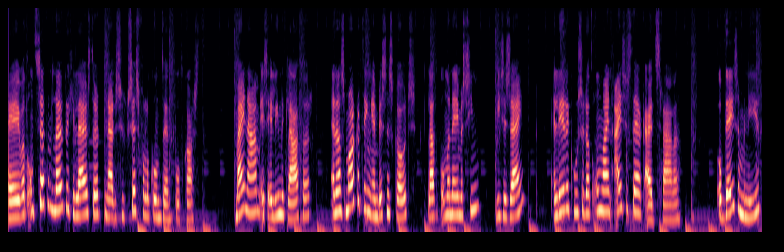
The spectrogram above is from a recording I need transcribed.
Hey, wat ontzettend leuk dat je luistert naar de Succesvolle Content Podcast. Mijn naam is Eline Klaver en als marketing- en business coach laat ik ondernemers zien wie ze zijn en leer ik hoe ze dat online ijzersterk uitstralen. Op deze manier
